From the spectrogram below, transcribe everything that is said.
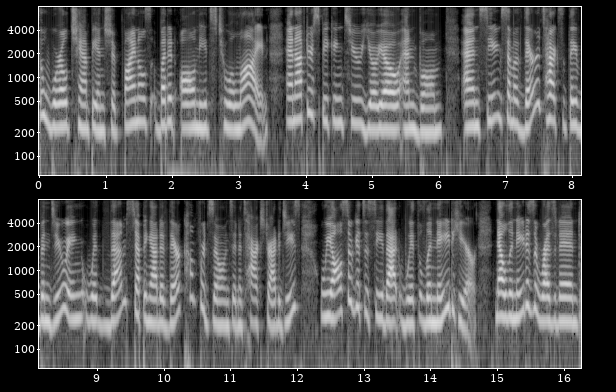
the World Championship finals, but it all needs to align. And after speaking to Yo Yo and Boom and seeing some of their attacks that they've been doing with them stepping out of their comfort zones in attack strategies, we also get to see that with Lenaide here. Now, is a resident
